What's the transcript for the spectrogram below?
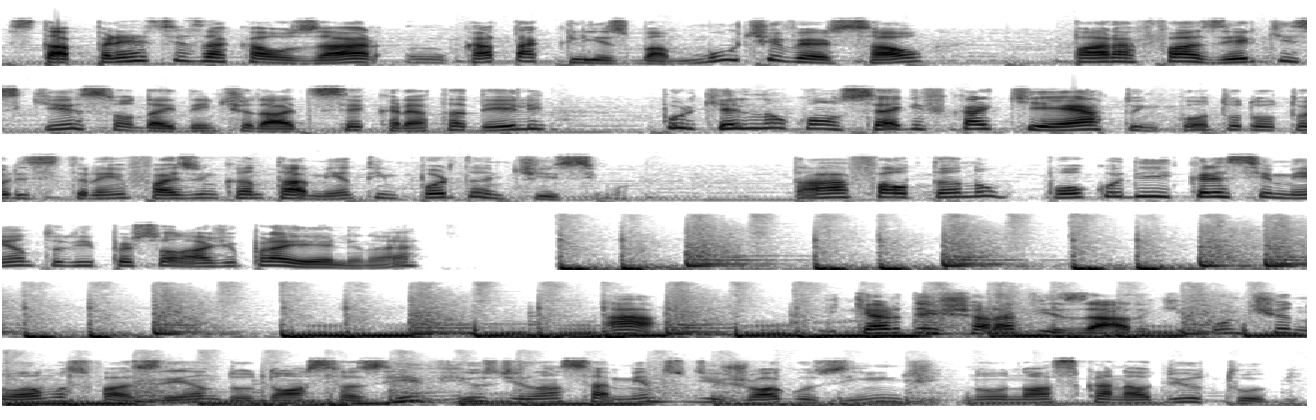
está prestes a causar um cataclisma multiversal para fazer que esqueçam da identidade secreta dele, porque ele não consegue ficar quieto enquanto o Doutor Estranho faz um encantamento importantíssimo. Tá faltando um pouco de crescimento de personagem para ele, né? Ah, e quero deixar avisado que continuamos fazendo nossas reviews de lançamentos de jogos indie no nosso canal do YouTube.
